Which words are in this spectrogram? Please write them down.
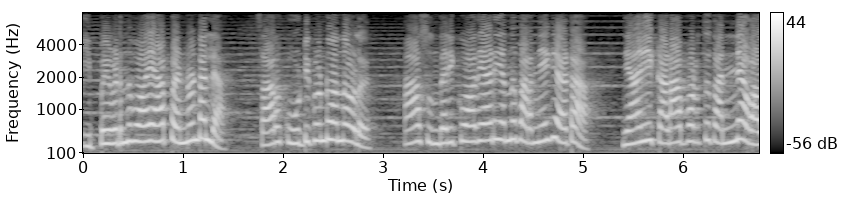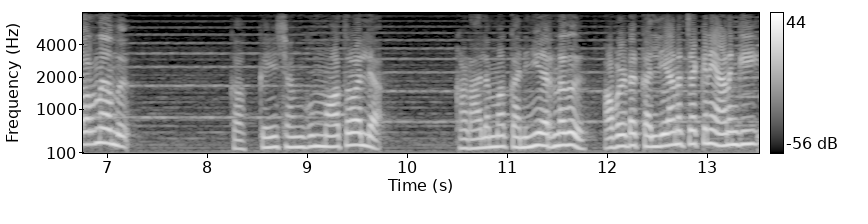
ഇപ്പൊ ഇവിടുന്ന് പോയ ആ പെണ്ണുണ്ടല്ല. സാറ് കൂട്ടിക്കൊണ്ടു വന്നവൾ. ആ സുന്ദരിക്കോതയാടി എന്ന് പറഞ്ഞേ കേട്ടാ. ഞാൻ ഈ കടാപ്പുറത്ത് തന്നെ വളർന്നതെന്ന്. കക്കയും ശംഖും മാത്രമല്ല കടാലമ്മ കനിഞ്ഞു തരണത് അവളുടെ കല്യാണച്ചക്കനെയാണെങ്കിൽ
